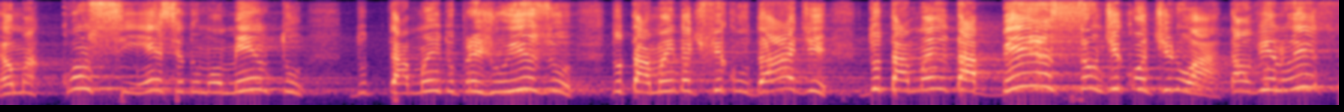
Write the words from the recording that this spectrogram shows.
é uma consciência do momento, do tamanho do prejuízo, do tamanho da dificuldade, do tamanho da bênção de continuar. Está ouvindo isso?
